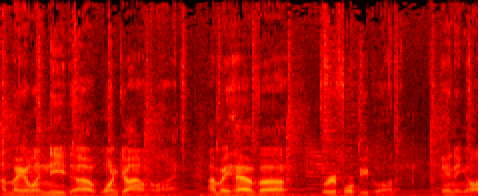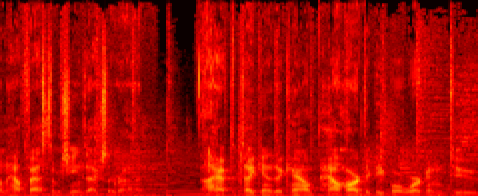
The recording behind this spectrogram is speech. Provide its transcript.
I may only need uh, one guy on the line. I may have uh, three or four people on it, depending on how fast the machine's actually running. I have to take into account how hard the people are working to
